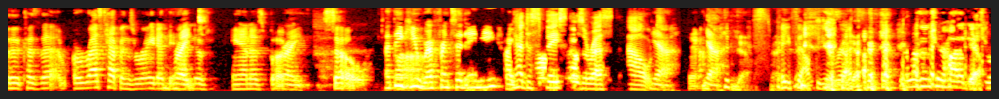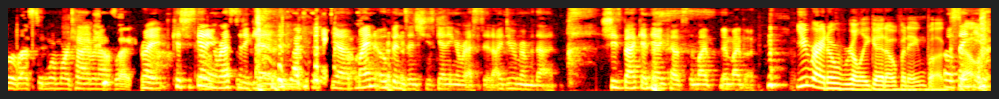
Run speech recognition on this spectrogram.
uh, because the arrest happens right at the Right. end of Anna's book. Right. So I think you Uh, reference it, Amy. I had to space those arrests out. Yeah. Yeah. Yeah. Yeah. Space out the arrest. I wasn't sure how to get you arrested one more time, and I was like, Right. Because she's getting arrested again. got to the next yeah. Mine opens and she's getting arrested. I do remember that. She's back in handcuffs in my in my book. You write a really good opening book. Oh, thank so.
